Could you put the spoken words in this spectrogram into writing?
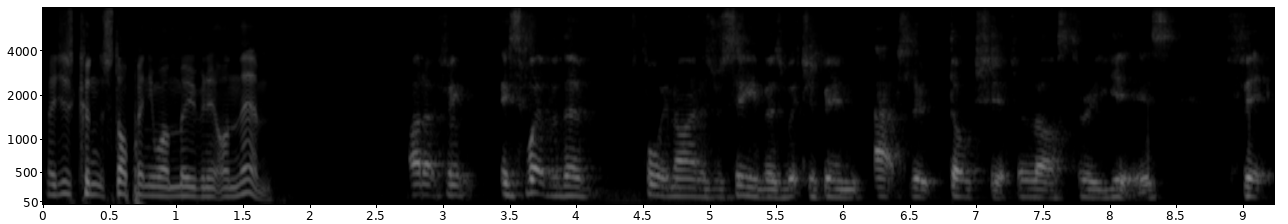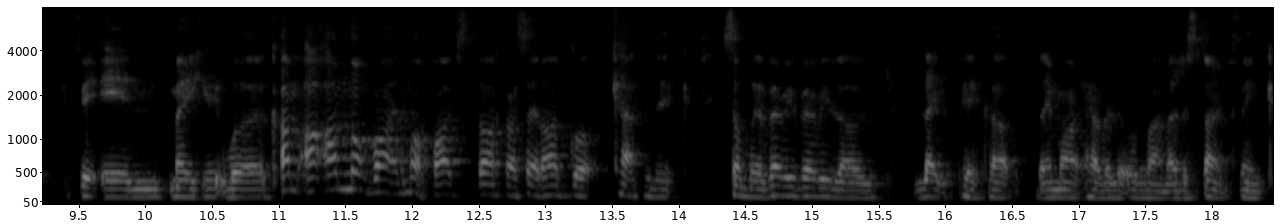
They just couldn't stop anyone moving it on them. I don't think it's whether the 49ers receivers, which have been absolute dog shit for the last three years, fit fit in, make it work. I'm I'm not writing them off. I've like I said, I've got Kaepernick somewhere very very low, late pickup. They might have a little run. I just don't think.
